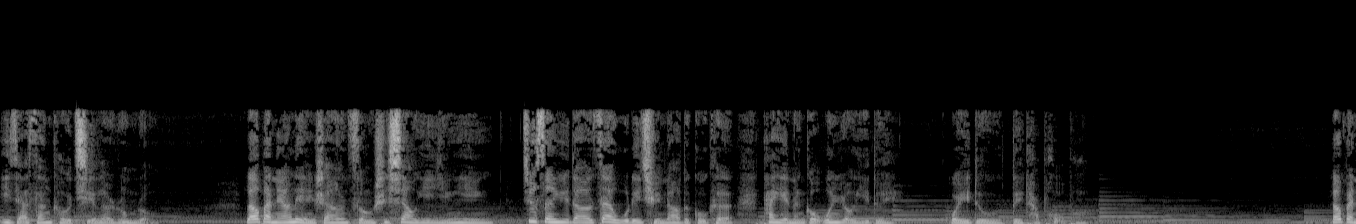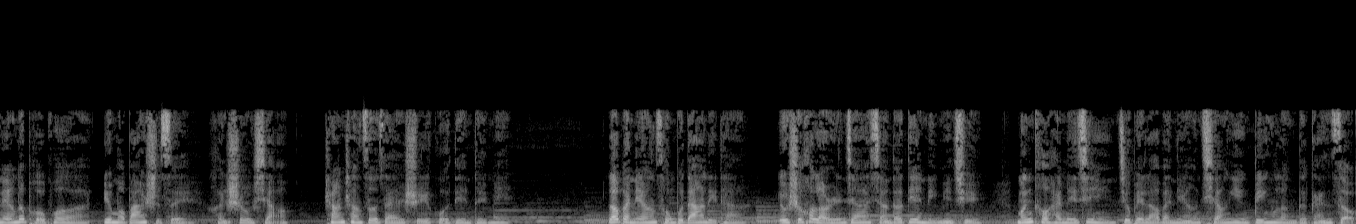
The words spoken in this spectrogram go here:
一家三口其乐融融。老板娘脸上总是笑意盈盈，就算遇到再无理取闹的顾客，她也能够温柔以对，唯独对她婆婆。老板娘的婆婆约莫八十岁，很瘦小，常常坐在水果店对面。老板娘从不搭理他，有时候老人家想到店里面去，门口还没进就被老板娘强硬冰冷的赶走，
